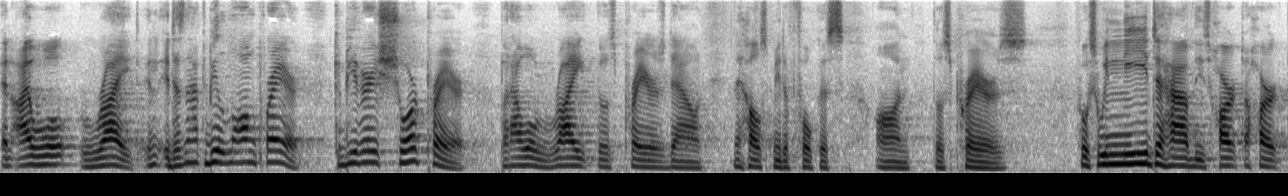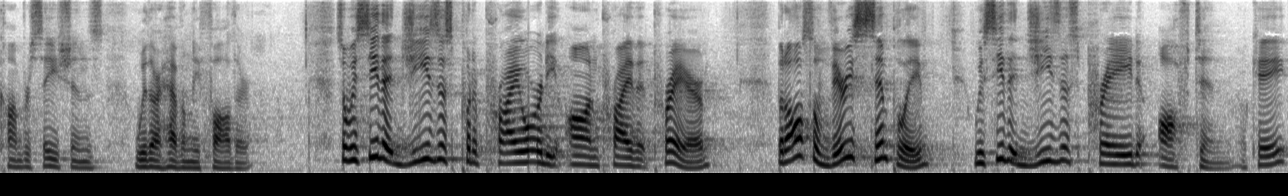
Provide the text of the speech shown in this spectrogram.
and I will write. And it doesn't have to be a long prayer, it can be a very short prayer, but I will write those prayers down. And it helps me to focus on those prayers. Folks, we need to have these heart to heart conversations with our Heavenly Father. So we see that Jesus put a priority on private prayer, but also very simply, we see that Jesus prayed often, okay?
